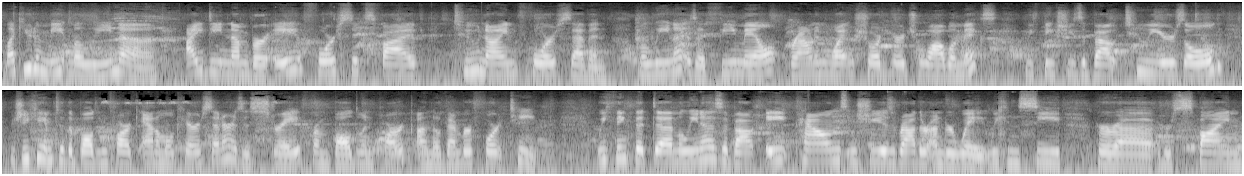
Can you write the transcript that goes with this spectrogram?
Like you to meet Melina, ID number A4652947. Melina is a female brown and white short haired Chihuahua mix. We think she's about two years old. She came to the Baldwin Park Animal Care Center as a stray from Baldwin Park on November 14th. We think that uh, Melina is about eight pounds and she is rather underweight. We can see her uh, her spine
